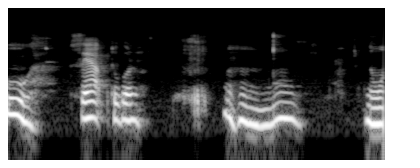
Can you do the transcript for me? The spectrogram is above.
ฮู้แซ่บทุกคน อือหือนัว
